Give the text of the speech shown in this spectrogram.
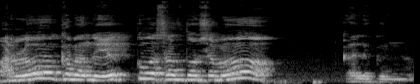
పరలోకమందు ఎక్కువ సంతోషము కలుగును.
